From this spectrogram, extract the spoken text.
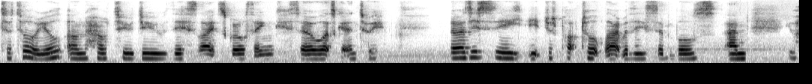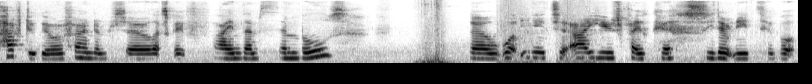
tutorial on how to do this light scroll thing. So let's get into it. So as you see, it just popped up like with these symbols, and you have to go and find them. So let's go find them symbols. So what you need to, I use focus, you don't need to, but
